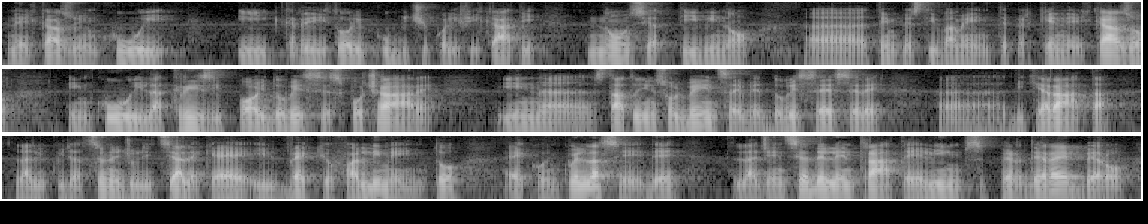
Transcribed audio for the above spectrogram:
nel caso in cui i creditori pubblici qualificati non si attivino eh, tempestivamente, perché nel caso in cui la crisi poi dovesse sfociare in eh, stato di insolvenza e dovesse essere eh, dichiarata la liquidazione giudiziale che è il vecchio fallimento, ecco in quella sede l'Agenzia delle Entrate e l'Inps perderebbero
